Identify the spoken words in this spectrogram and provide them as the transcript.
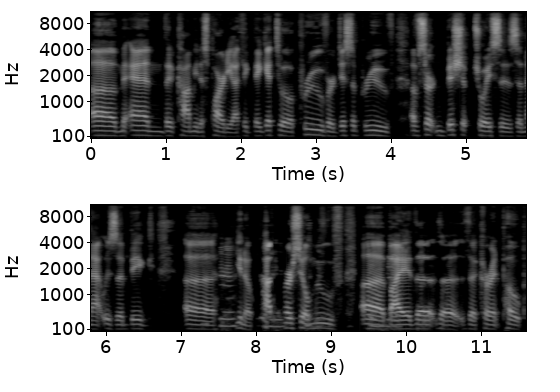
um, and the Communist Party. I think they get to approve or disapprove of certain bishop choices, and that was a big uh, mm-hmm. you know mm-hmm. controversial move uh, mm-hmm. by the, the the current pope.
